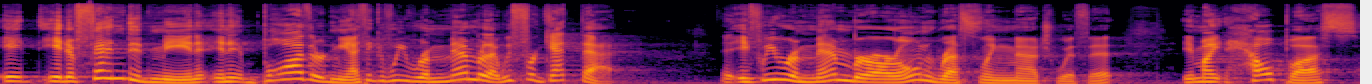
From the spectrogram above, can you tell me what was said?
it, it offended me and it, and it bothered me. I think if we remember that, we forget that. If we remember our own wrestling match with it, it might help us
